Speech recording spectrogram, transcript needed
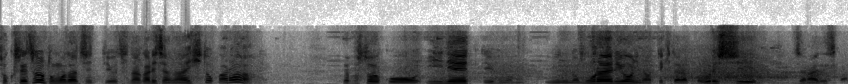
直接の友達っていうつながりじゃない人から、やっぱそういうこう、いいねっていうふうな、いうのをもらえるようになってきたらやっぱ嬉しいじゃないですか。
